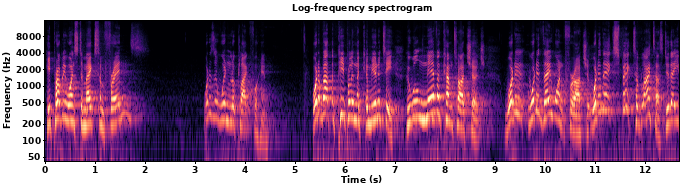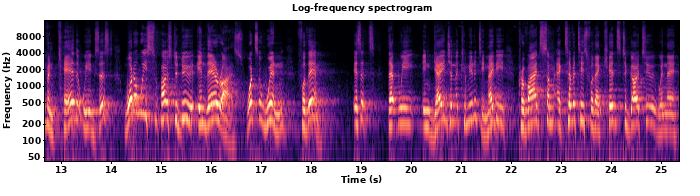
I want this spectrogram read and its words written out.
He probably wants to make some friends. What does a win look like for him? What about the people in the community who will never come to our church? What do, what do they want for our church? What do they expect of Lighthouse? Do they even care that we exist? What are we supposed to do in their eyes? What's a win for them? Is it that we engage in the community? Maybe provide some activities for their kids to go to when they're,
